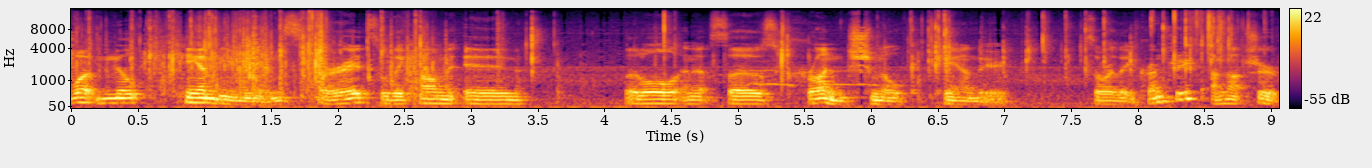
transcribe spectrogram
what milk candy means. Alright, so they come in little and it says crunch milk candy. So are they crunchy? I'm not sure.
